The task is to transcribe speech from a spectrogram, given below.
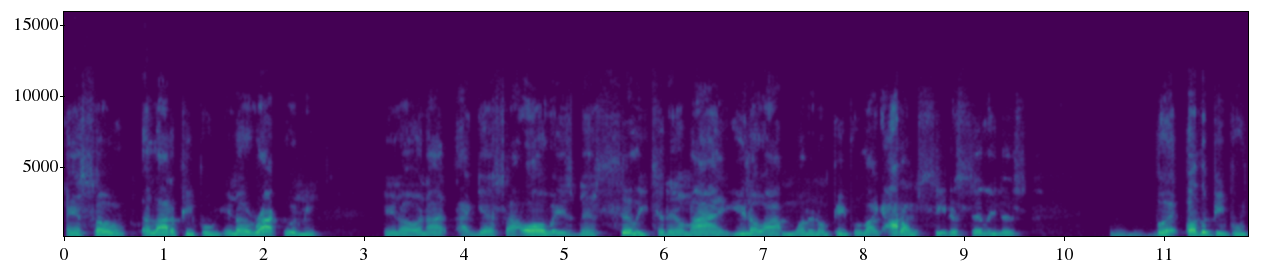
and so a lot of people, you know, rock with me, you know, and I I guess I always been silly to them. I, you know, I'm one of them people like I don't see the silliness, but other people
